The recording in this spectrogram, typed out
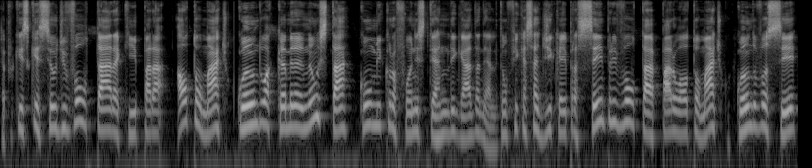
É porque esqueceu de voltar aqui para automático quando a câmera não está com o microfone externo ligado nela. Então fica essa dica aí para sempre voltar para o automático quando você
